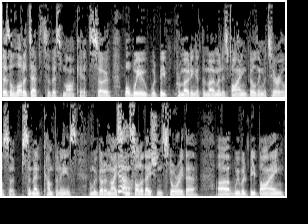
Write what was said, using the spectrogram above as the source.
there's a lot of depth to this market. So what we would be promoting at the moment is buying building materials, so cement companies, and we've got a nice yeah. consolidation story there. Uh, we would be buying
